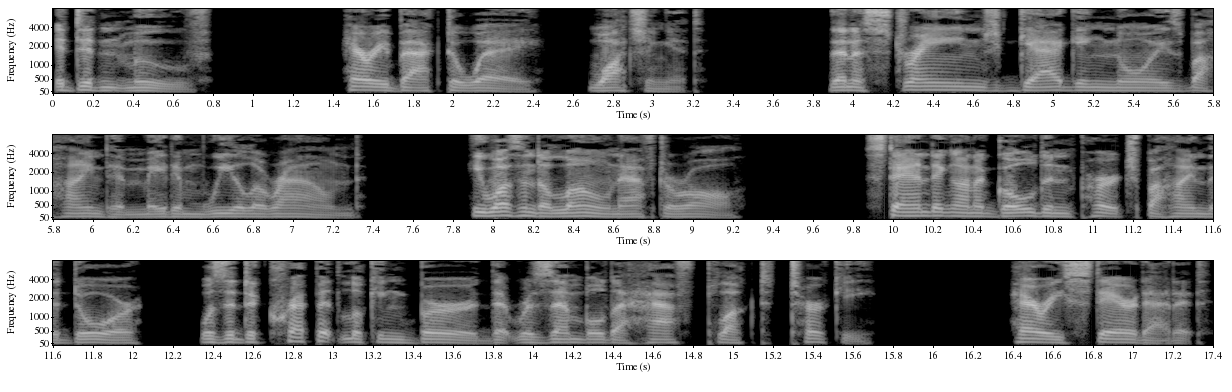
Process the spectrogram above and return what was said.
It didn't move. Harry backed away, watching it. Then a strange, gagging noise behind him made him wheel around. He wasn't alone, after all. Standing on a golden perch behind the door was a decrepit-looking bird that resembled a half-plucked turkey. Harry stared at it,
